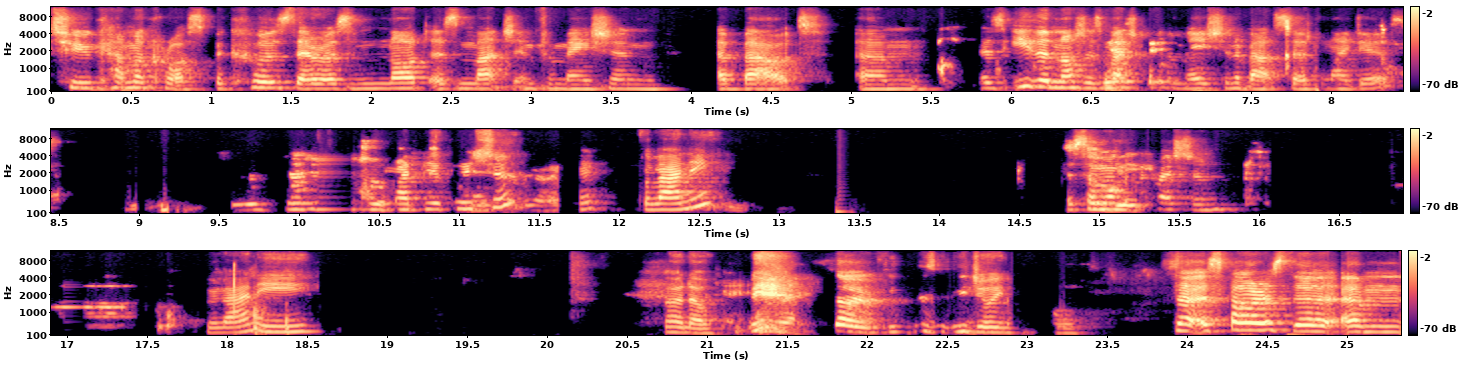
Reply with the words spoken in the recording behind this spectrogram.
to come across because there is not as much information about, um, there's either not as much information about certain ideas. Might be a question. Okay. Kulani? Is someone got a question? Kulani? Oh no. so you join. So as far as the um,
